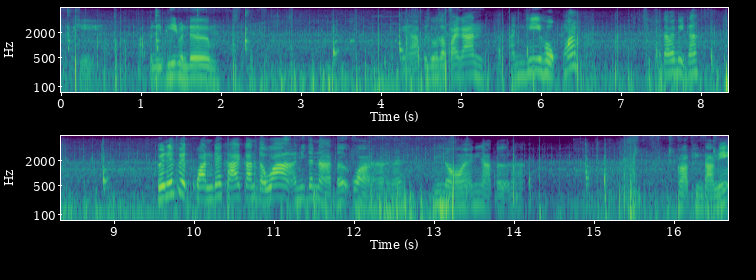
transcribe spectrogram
โอเคไปรีพีทเหมือนเดิม โอเคครับไปดูต่อไปกัน อันที่หกมั้งจำไม่ผิดนะ เป็นเอฟเฟกต์ควันคล้ายๆ กันแต่ว่าอันนี้จะหนาเตอะกว่านะฮะเห็นไหมนี่น้อย อันนี้หนาเตอะนะฮะ ก็พิมพ์ตามนี้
